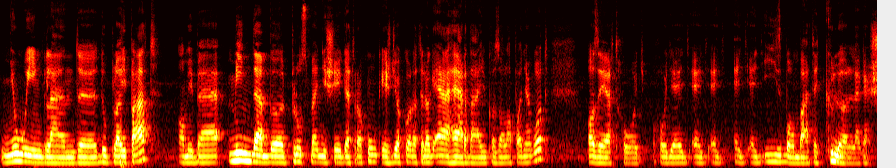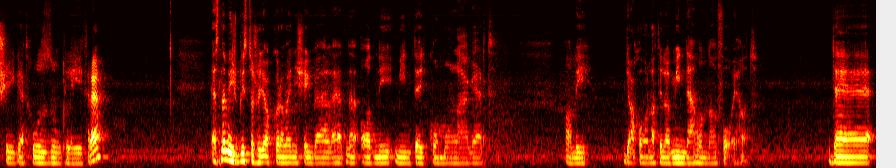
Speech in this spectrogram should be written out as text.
New England duplaipát, amiben mindenből plusz mennyiséget rakunk, és gyakorlatilag elherdáljuk az alapanyagot, azért, hogy, hogy egy, egy, egy, egy, egy ízbombát, egy különlegességet hozzunk létre. Ezt nem is biztos, hogy akkora mennyiségben el lehetne adni, mint egy common lagert, ami gyakorlatilag mindenhonnan folyhat. De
